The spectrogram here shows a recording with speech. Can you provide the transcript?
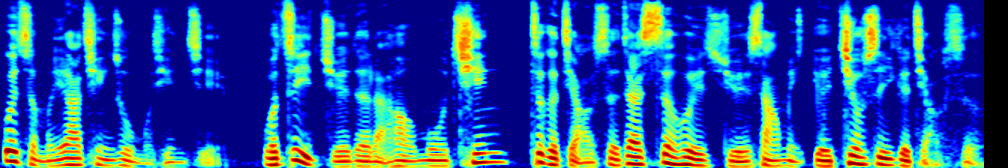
为什么要庆祝母亲节？我自己觉得，然后母亲这个角色在社会学上面也就是一个角色。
